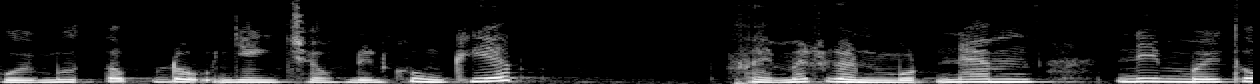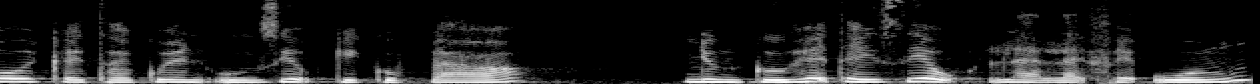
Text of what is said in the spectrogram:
với một tốc độ nhanh chóng đến khủng khiếp. Phải mất gần một năm, Nim mới thôi cái thói quen uống rượu kỳ cục đó. Nhưng cứ hết thấy rượu là lại phải uống,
